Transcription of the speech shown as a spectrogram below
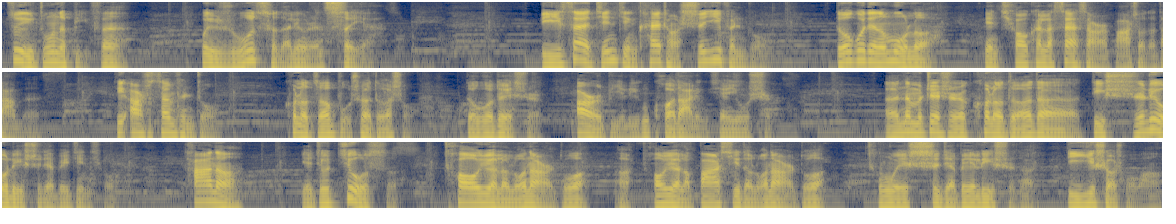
最终的比分会如此的令人刺眼。比赛仅仅开场十一分钟，德国队的穆勒便敲开了塞萨尔把守的大门。第二十三分钟，克洛泽补射得手，德国队是二比零扩大领先优势。呃，那么这是克洛泽的第十六粒世界杯进球，他呢也就就此超越了罗纳尔多啊，超越了巴西的罗纳尔多，成为世界杯历史的第一射手王。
